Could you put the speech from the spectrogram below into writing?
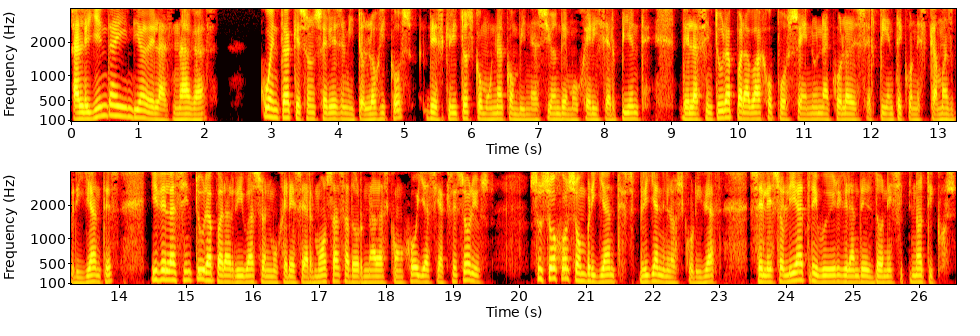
La leyenda india de las nagas cuenta que son seres mitológicos descritos como una combinación de mujer y serpiente. De la cintura para abajo poseen una cola de serpiente con escamas brillantes y de la cintura para arriba son mujeres hermosas adornadas con joyas y accesorios. Sus ojos son brillantes, brillan en la oscuridad. Se les solía atribuir grandes dones hipnóticos,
